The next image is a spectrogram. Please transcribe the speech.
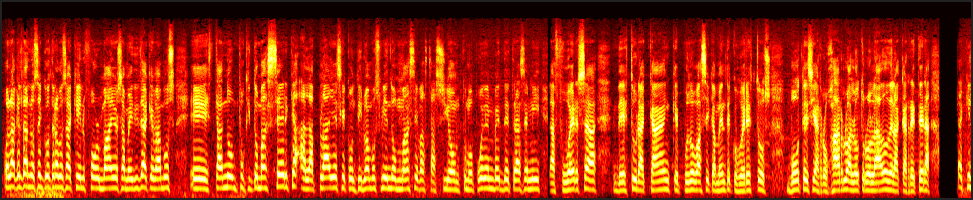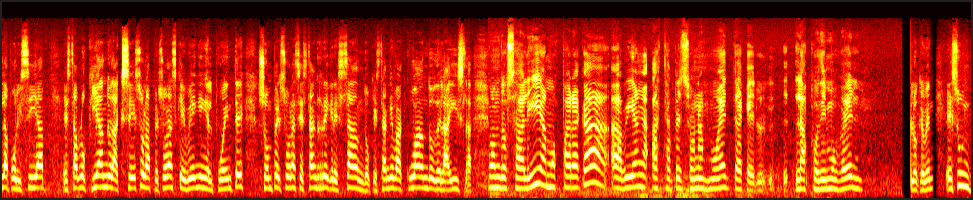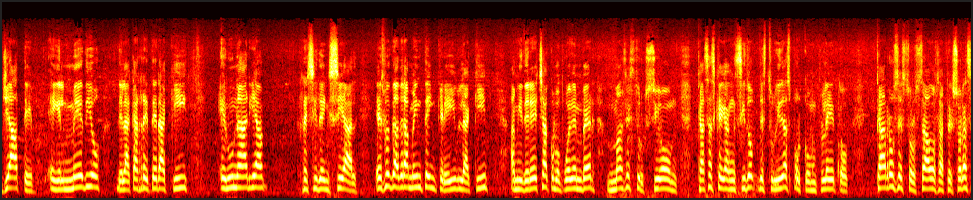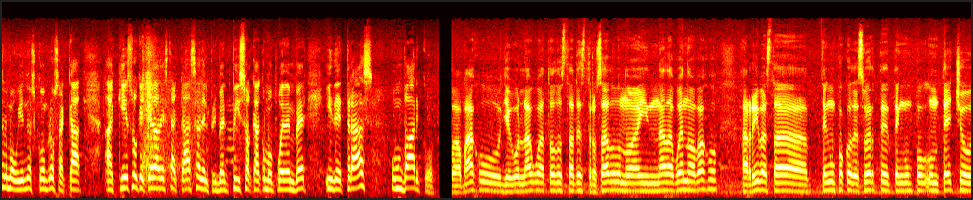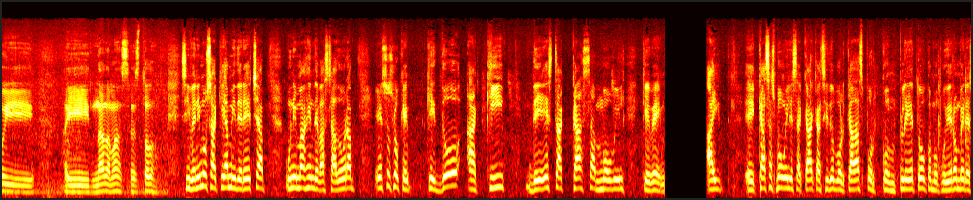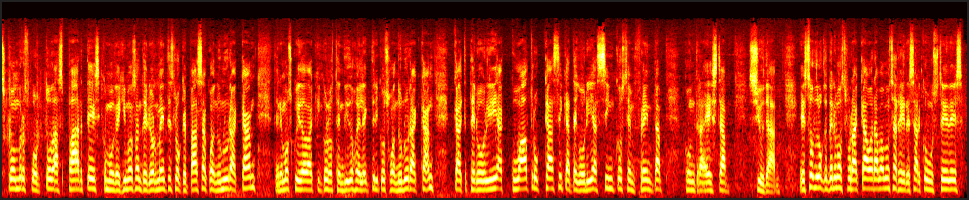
Hola, ¿qué tal? Nos encontramos aquí en Fort Myers a medida que vamos eh, estando un poquito más cerca a la playa es que continuamos viendo más devastación. Como pueden ver detrás de mí, la fuerza de este huracán que pudo básicamente coger estos botes y arrojarlo al otro lado de la carretera. Aquí la policía está bloqueando el acceso. Las personas que ven en el puente son personas que están regresando, que están evacuando de la isla. Cuando salíamos para acá, habían hasta personas muertas que las pudimos ver. Lo que ven es un yate en el medio de la carretera aquí, en un área residencial. Es verdaderamente increíble aquí. A mi derecha, como pueden ver, más destrucción, casas que han sido destruidas por completo, carros destrozados, las personas moviendo escombros acá. Aquí es lo que queda de esta casa, del primer piso acá, como pueden ver, y detrás un barco. Abajo llegó el agua, todo está destrozado, no hay nada bueno abajo. Arriba está, tengo un poco de suerte, tengo un, un techo y, y nada más, es todo. Si venimos aquí a mi derecha, una imagen devastadora, eso es lo que quedó aquí de esta casa móvil que ven. Hay eh, casas móviles acá que han sido volcadas por completo, como pudieron ver escombros por todas partes. Como dijimos anteriormente, es lo que pasa cuando un huracán, tenemos cuidado aquí con los tendidos eléctricos, cuando un huracán categoría 4, casi categoría 5 se enfrenta contra esta ciudad. Eso es lo que tenemos por acá. Ahora vamos a regresar con ustedes.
